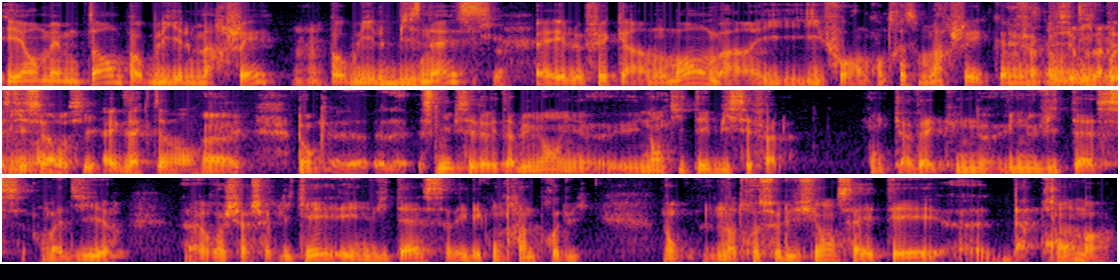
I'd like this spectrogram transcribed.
Et en même temps, pas oublier le marché, mm-hmm. pas oublier le business, et le fait qu'à un moment, ben, il faut rencontrer son marché. Comme et faire plaisir aux investisseurs aussi. Exactement. Donc, euh, SNIP, c'est véritablement une, entité bicéphale. Donc, avec une, vitesse, on va dire, euh, recherche appliquée, et une vitesse avec des contraintes produits. Donc notre solution, ça a été euh, d'apprendre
